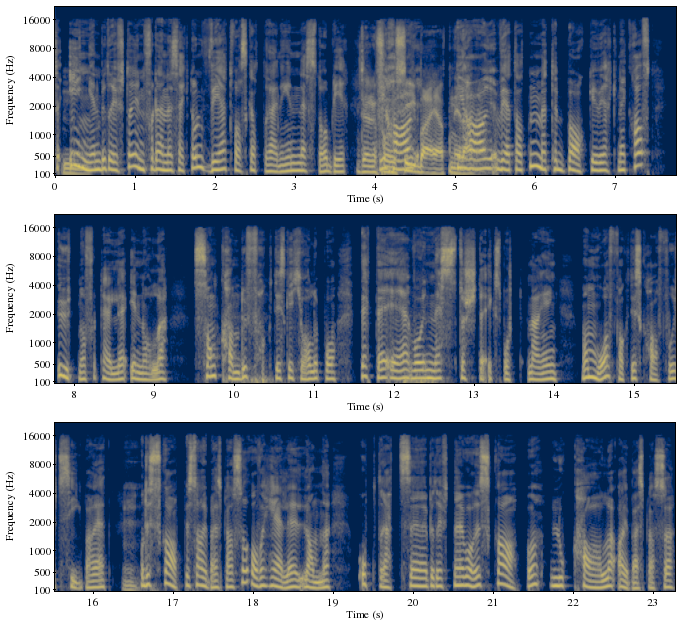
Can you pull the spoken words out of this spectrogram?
Så mm. ingen bedrifter innenfor denne sektoren vet hva skatteregningen neste år blir. Det er det forutsigbarheten i det. De har vedtatt den med tilbakevirkende kraft uten å fortelle innholdet. Sånn kan du faktisk ikke holde på. Dette er vår nest største eksportnæring. Man må faktisk ha forutsigbarhet. Mm. Og det skapes arbeidsplasser over hele landet. Oppdrettsbedriftene våre skaper lokale arbeidsplasser.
